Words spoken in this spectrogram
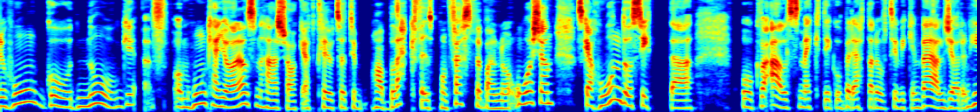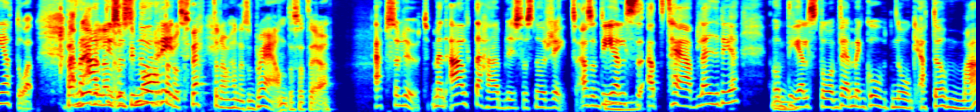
är hon god nog om hon kan göra en sån här sak att klä ut sig till ha blackface på en fest för bara några år sedan, ska hon då sitta och vara allsmäktig och berätta då till vilken välgörenhet då? Ja, Fast men det är väl den ultimata då, tvätten av hennes brand, så att säga. Absolut, men allt det här blir så snurrigt. Alltså dels att tävla i det och dels då vem är god nog att döma.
